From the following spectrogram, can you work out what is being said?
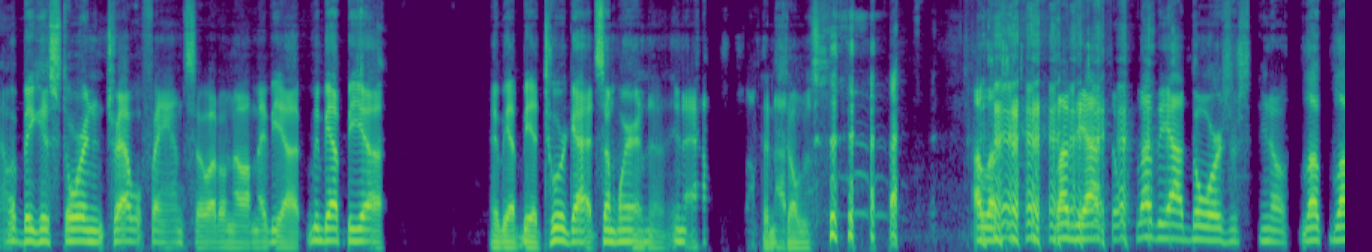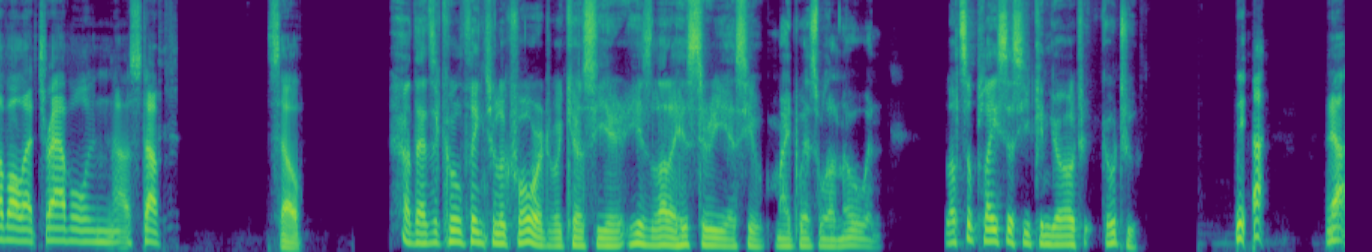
I'm a big historian and travel fan, so I don't know. Maybe I maybe I'd be a maybe I'd be a tour guide somewhere in the in a house or something. I don't. I love love the outdoor, love the outdoors. You know, love love all that travel and uh, stuff. So, oh, that's a cool thing to look forward because here here's a lot of history, as you might as well know, and lots of places you can go to go to. Yeah, yeah.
